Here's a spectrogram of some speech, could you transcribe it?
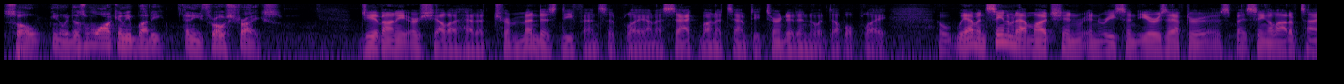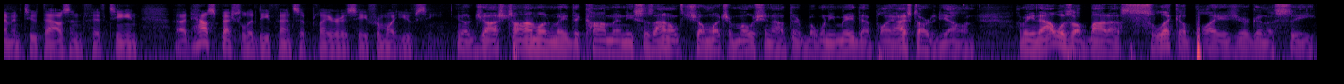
So, you know, he doesn't walk anybody and he throws strikes. Giovanny Urshela had a tremendous defensive play on a sack bunt attempt. He turned it into a double play. We haven't seen him that much in, in recent years after uh, seeing a lot of time in 2015. Uh, how special a defensive player is he from what you've seen? You know, Josh Tomlin made the comment. He says, I don't show much emotion out there, but when he made that play, I started yelling. I mean, that was about as slick a play as you're going to see.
